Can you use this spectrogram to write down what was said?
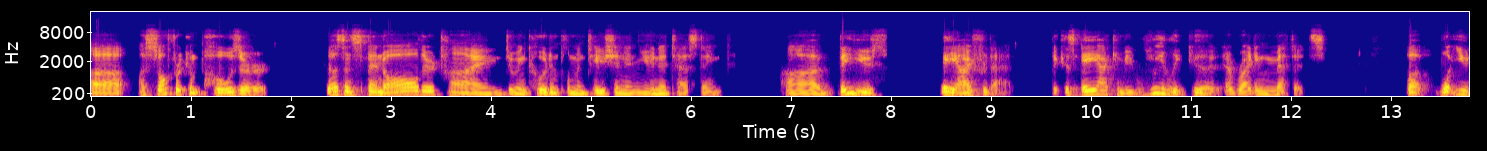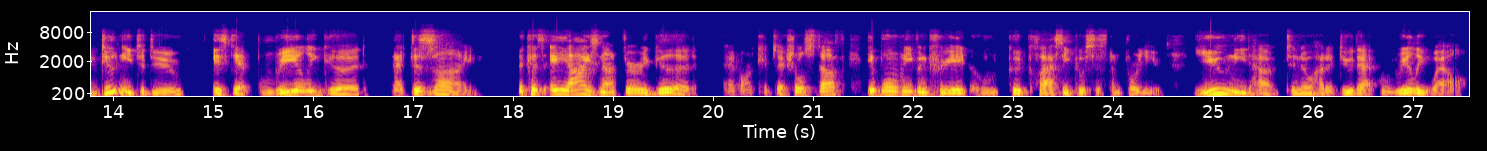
Uh, a software composer doesn't spend all their time doing code implementation and unit testing. Uh, they use AI for that because AI can be really good at writing methods. But what you do need to do is get really good at design because AI is not very good at architectural stuff. It won't even create a good class ecosystem for you. You need how to know how to do that really well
